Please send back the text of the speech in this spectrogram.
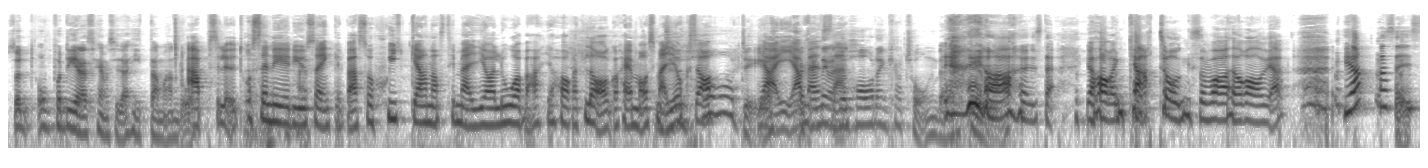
okay. och på deras hemsida hittar man då? Absolut, och sen är det ju så enkelt bara så skicka annars till mig, jag lovar, jag har ett lager hemma hos mig du också. Du har det? Jajamensan. Jag kan du har en kartong där. ja, just det. Jag har en kartong som bara hör av er. Ja, precis.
